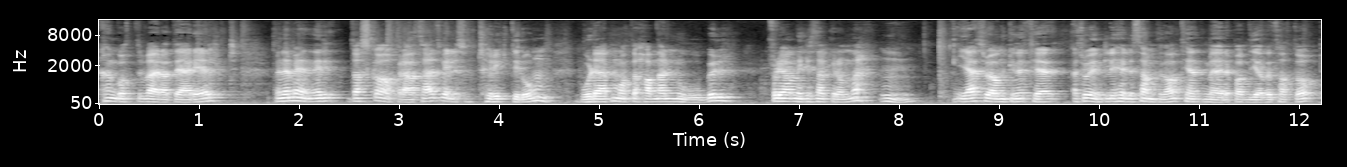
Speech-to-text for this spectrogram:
kan godt være at det er reelt. Men jeg mener, da skaper han seg et veldig sånn trygt rom hvor det er på en måte han er nobel fordi han ikke snakker om det. Jeg tror han kunne tjent, jeg tror egentlig hele samfunnet hadde tjent mer på at de hadde tatt det opp.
